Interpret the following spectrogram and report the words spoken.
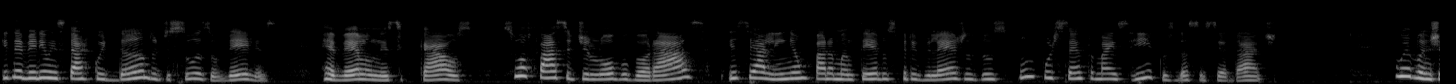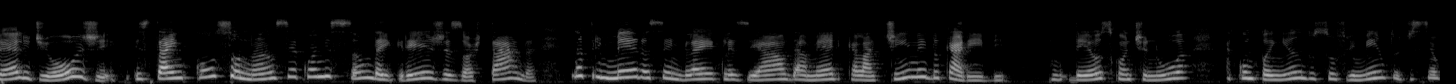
que deveriam estar cuidando de suas ovelhas, revelam nesse caos sua face de lobo voraz e se alinham para manter os privilégios dos 1% mais ricos da sociedade. O Evangelho de hoje está em consonância com a missão da Igreja exortada na primeira Assembleia Eclesial da América Latina e do Caribe. Deus continua acompanhando o sofrimento de seu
